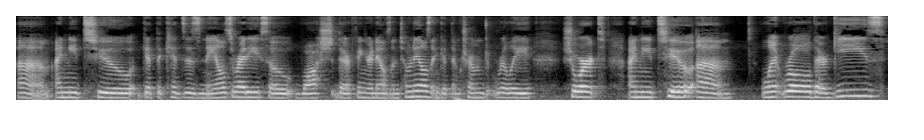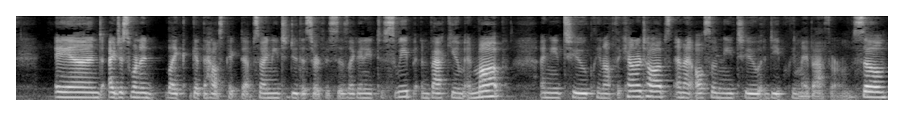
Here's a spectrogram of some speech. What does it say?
Um, I need to get the kids' nails ready. So wash their fingernails and toenails and get them trimmed really short. I need to um, lint roll their gis and I just want to like get the house picked up. So I need to do the surfaces. Like I need to sweep and vacuum and mop. I need to clean off the countertops and I also need to deep clean my bathroom. So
